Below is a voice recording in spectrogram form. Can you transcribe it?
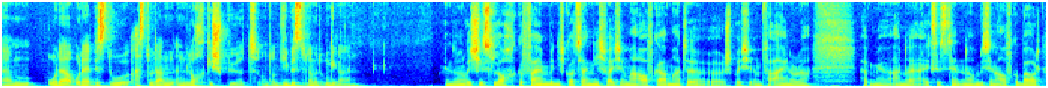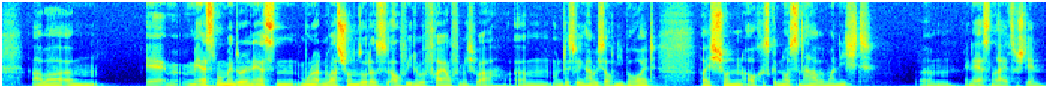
ähm, oder, oder bist du, hast du dann ein Loch gespürt und, und wie bist du damit umgegangen? In so ein richtiges Loch gefallen bin ich Gott sei Dank nicht, weil ich immer Aufgaben hatte, äh, sprich im Verein oder habe mir andere Existenten noch ein bisschen aufgebaut. Aber ähm, äh, im ersten Moment oder in den ersten Monaten war es schon so, dass es auch wie eine Befreiung für mich war. Ähm, und deswegen habe ich es auch nie bereut, weil ich schon auch es genossen habe, mal nicht ähm, in der ersten Reihe zu stehen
